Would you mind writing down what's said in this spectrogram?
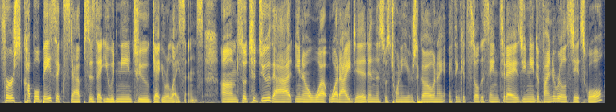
first couple basic steps is that you would need to get your license. Um, so to do that, you know what what I did, and this was 20 years ago, and I, I think it's still the same today. Is you need to find a real estate school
